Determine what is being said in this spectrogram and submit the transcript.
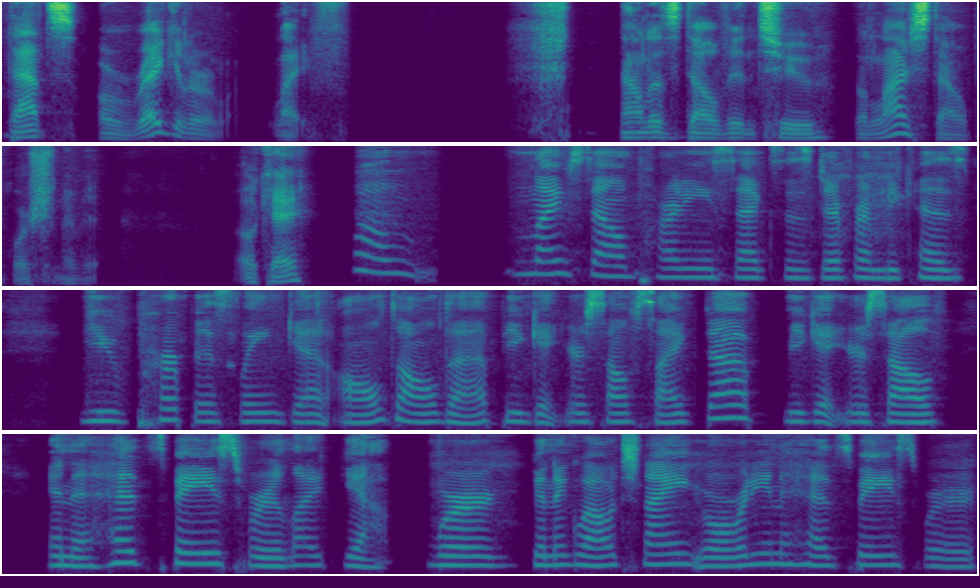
that's a regular life. Now let's delve into the lifestyle portion of it. Okay. Well, lifestyle party sex is different because you purposely get all dolled up, you get yourself psyched up, you get yourself in a headspace where like, yeah, we're gonna go out tonight. You're already in a headspace where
